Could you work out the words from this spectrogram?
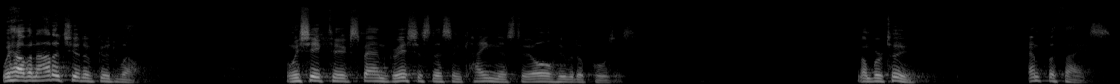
We have an attitude of goodwill. And we seek to expand graciousness and kindness to all who would oppose us. Number two, empathize.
